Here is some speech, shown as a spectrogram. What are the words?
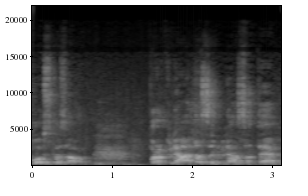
Бог сказав, проклята земля за тебе.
